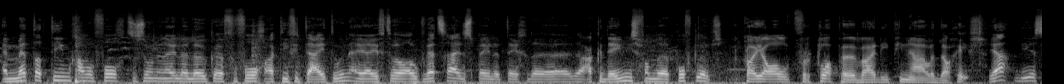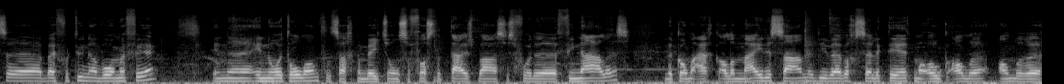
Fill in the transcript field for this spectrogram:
En met dat team gaan we volgend seizoen een hele leuke vervolgactiviteit doen. En eventueel ook wedstrijden spelen tegen de, de academies van de profclubs. Kan je al verklappen waar die finale dag is? Ja, die is uh, bij Fortuna Wormerveer in, uh, in Noord-Holland. Dat is eigenlijk een beetje onze vaste thuisbasis voor de finales. En dan komen eigenlijk alle meiden samen die we hebben geselecteerd, maar ook alle andere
